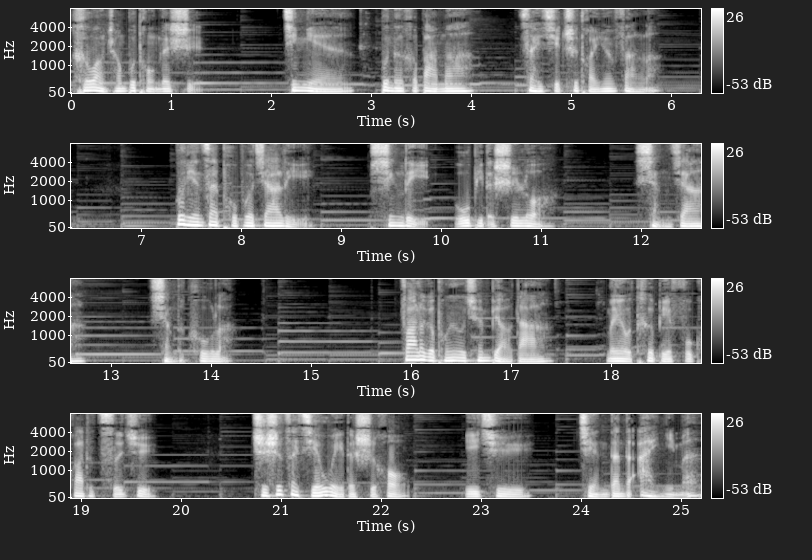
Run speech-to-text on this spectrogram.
和往常不同的是，今年不能和爸妈在一起吃团圆饭了。过年在婆婆家里，心里无比的失落，想家，想的哭了。发了个朋友圈表达，没有特别浮夸的词句，只是在结尾的时候，一句简单的“爱你们”。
